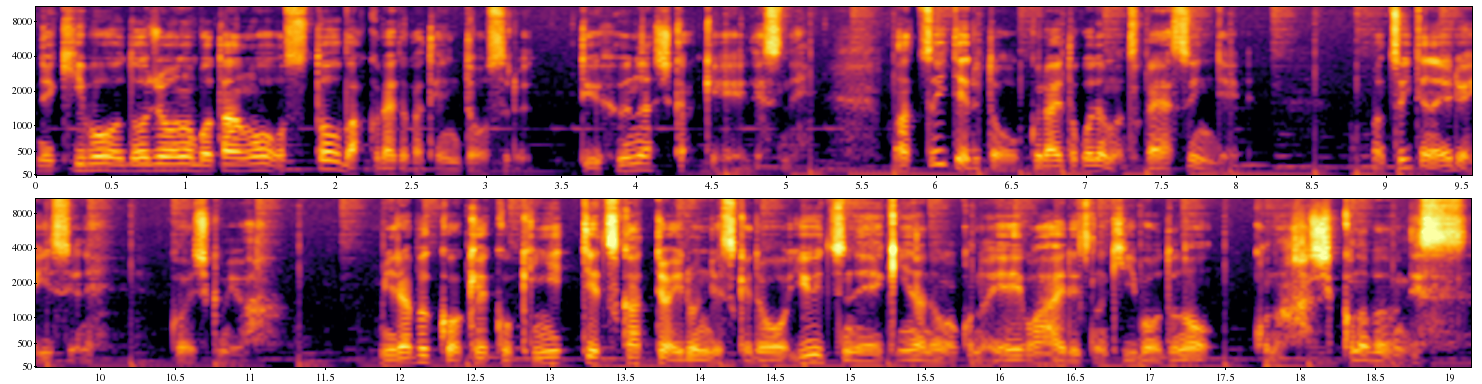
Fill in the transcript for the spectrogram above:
でキーボード上のボタンを押すとバックライトが点灯するっていう風な仕掛けですね。まあ、ついてると暗いとこでも使いやすいんで、まあ、ついてないよりはいいですよね。こういう仕組みは。ミラーブックを結構気に入って使ってはいるんですけど唯一ね気になるのがこの英語配列のキーボードのこの端っこの部分です。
